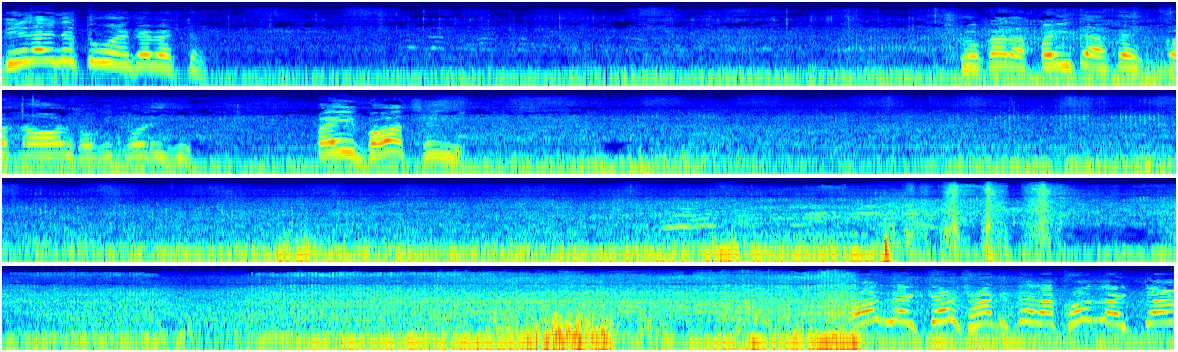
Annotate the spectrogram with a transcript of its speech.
ਦੀਦਾ ਹੀ ਨਹੀਂ ਤੂੰ ਇਹਦੇ ਵਿੱਚ। ਸ਼ੁਕਰ ਆ ਪਈ ਤਾਂ ਕਿ ਕੰਟਰੋਲ ਹੋ ਗਈ ਥੋੜੀ ਜੀ ਪਈ ਬਹੁਤ ਸੀ ਉਹ ਲਾਈਟਾਂ ਛੱਡ ਕੇ ਰੱਖੋ ਲਾਈਟਾਂ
